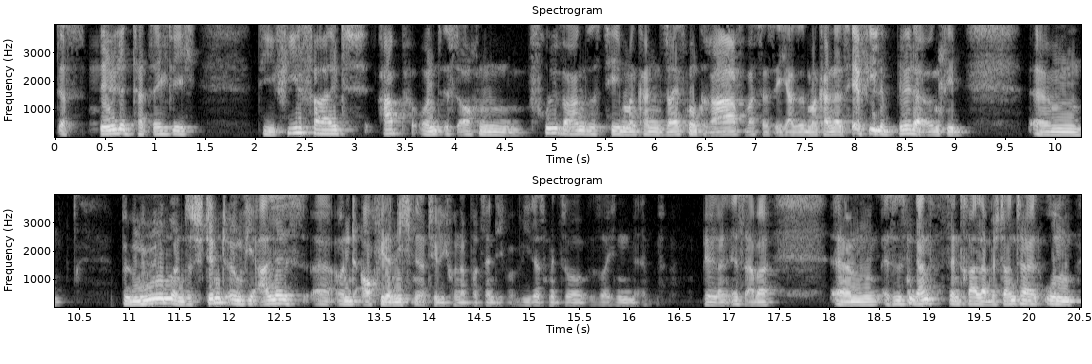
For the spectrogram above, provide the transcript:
das bildet tatsächlich die Vielfalt ab und ist auch ein Frühwarnsystem. Man kann Seismograph, was weiß ich, also man kann da sehr viele Bilder irgendwie ähm, bemühen und es stimmt irgendwie alles äh, und auch wieder nicht natürlich hundertprozentig, wie das mit so solchen Bildern ist, aber ähm, es ist ein ganz zentraler Bestandteil, um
